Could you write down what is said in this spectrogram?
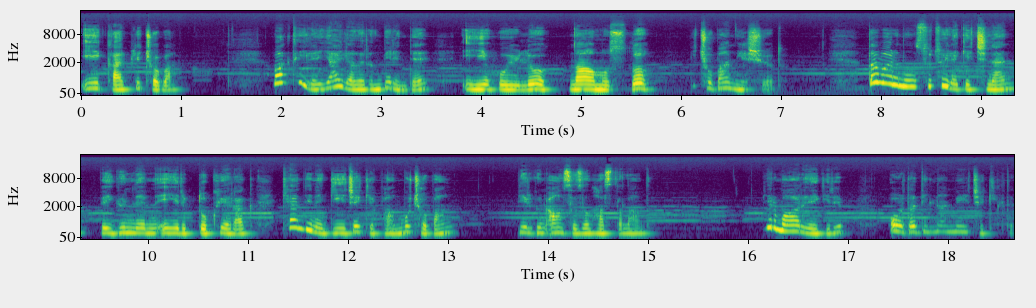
İyi kalpli çoban. Vaktiyle yaylaların birinde iyi huylu, namuslu bir çoban yaşıyordu. Davarının sütüyle geçinen ve günlerini eğirip dokuyarak kendine giyecek yapan bu çoban bir gün ansızın hastalandı. Bir mağaraya girip orada dinlenmeye çekildi.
